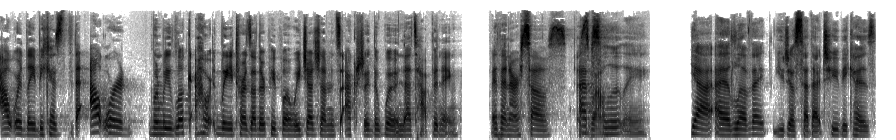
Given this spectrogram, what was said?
outwardly because the outward, when we look outwardly towards other people and we judge them, it's actually the wound that's happening within ourselves. Absolutely. Well. Yeah. I love that you just said that too, because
